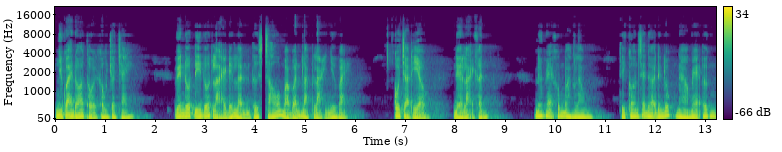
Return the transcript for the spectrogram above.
Như có ai đó thổi không cho cháy. Uyên đốt đi đốt lại đến lần thứ sáu Mà vẫn lặp lại như vậy. Cô chợt hiểu, Nên lại khấn nếu mẹ không bằng lòng Thì con sẽ đợi đến lúc nào mẹ ưng?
